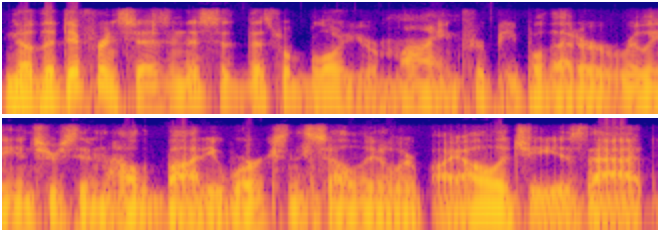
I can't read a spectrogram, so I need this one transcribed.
you know, the difference is, and this is this will blow your mind for people that are really interested in how the body works and cellular biology, is that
